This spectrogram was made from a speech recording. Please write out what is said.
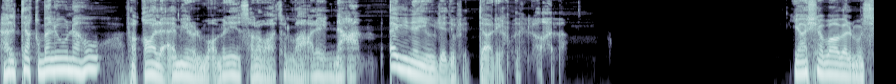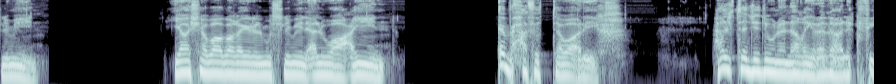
هل تقبلونه؟ فقال أمير المؤمنين صلوات الله عليه نعم أين يوجد في التاريخ مثل هذا؟ يا شباب المسلمين يا شباب غير المسلمين الواعين ابحثوا التواريخ. هل تجدون نظير ذلك في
